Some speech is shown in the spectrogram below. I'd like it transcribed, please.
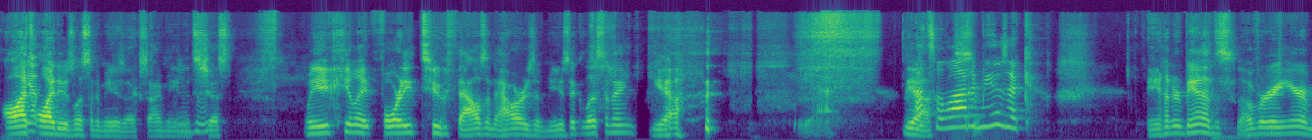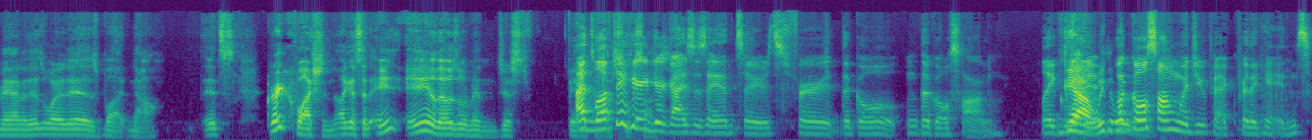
all that's Yep. all I do is listen to music. So I mean, it's Mhm. just when you accumulate forty two thousand hours of music listening, yeah, Yeah. yeah, That's a lot of music. Eight hundred bands over a year, man. It is what it is. But no, it's great question. Like I said, any, any of those would have been just. I'd love to hear songs. your guys' answers for the goal the goal song. Like Yeah, what, we- what we- goal song would you pick for the Canes?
